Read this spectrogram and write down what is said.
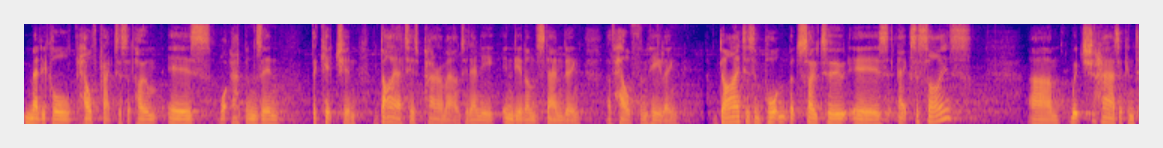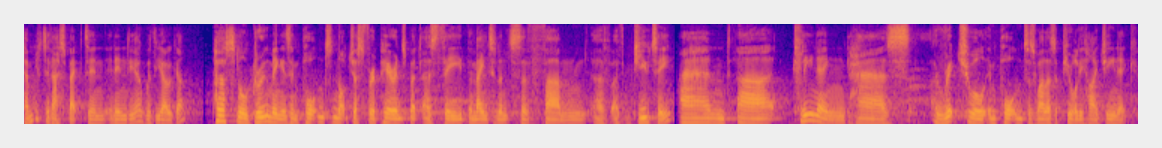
medical health practice at home is what happens in the kitchen. Diet is paramount in any Indian understanding of health and healing. Diet is important, but so too is exercise, um, which has a contemplative aspect in, in India with yoga. Personal grooming is important, not just for appearance, but as the, the maintenance of, um, of, of, duty. And uh, cleaning has a ritual importance as well as a purely hygienic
